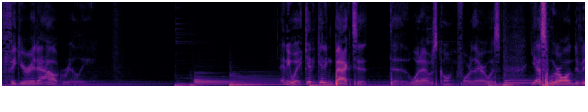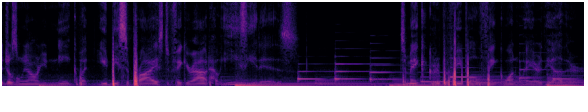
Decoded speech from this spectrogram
figure it out really. Anyway, get, getting back to the, what I was going for there was yes, we're all individuals and we are unique, but you'd be surprised to figure out how easy it is to make a group of people think one way or the other.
